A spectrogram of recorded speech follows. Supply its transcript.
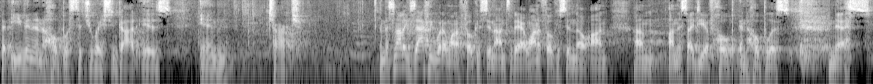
that even in a hopeless situation, God is in charge. And that's not exactly what I want to focus in on today. I want to focus in, though, on, um, on this idea of hope and hopelessness.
